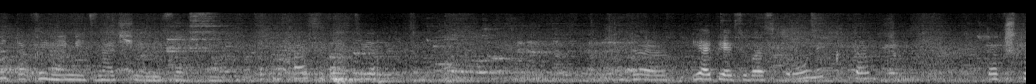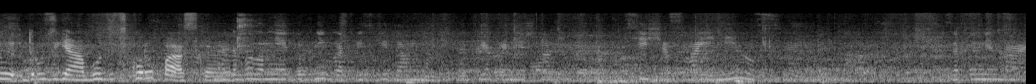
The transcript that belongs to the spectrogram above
Это так и не имеет значения совсем. Потрясающий цвет. Да. И опять у вас кролик там. Так что, друзья, будет скоро Пасха. Надо было мне эту книгу отвезти домой. Вот я, конечно, все сейчас свои минусы запоминаю.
